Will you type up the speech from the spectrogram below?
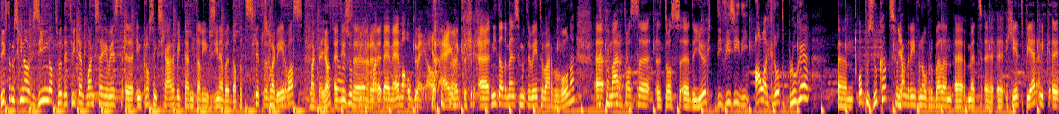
heeft het misschien al gezien dat we dit weekend langs zijn geweest eh, in Crossing Scharenbeek. Daar niet alleen gezien hebben dat het schitterend Vlak- weer was. Vlak bij jou Het is ook, eh, vlak bij mij, maar ook bij jou eigenlijk. Eh, niet dat de mensen moeten weten waar we wonen. Maar het was, het was de jeugddivisie die alle grote ploegen ehm, op bezoek had. We Ja. gaan er even over bellen eh, met eh, eh, Geert Pierre. En ik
